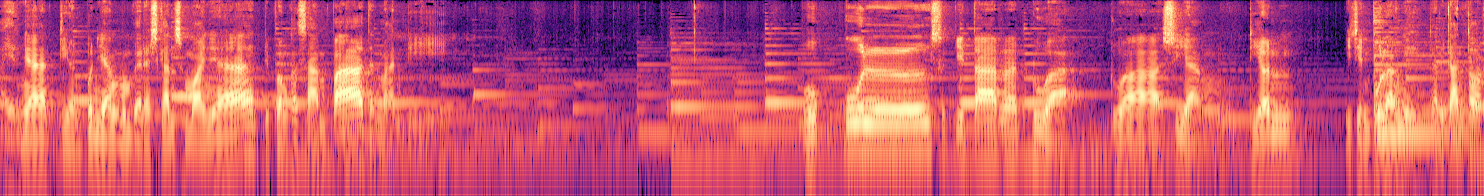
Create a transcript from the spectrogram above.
Akhirnya Dion pun yang membereskan semuanya, dibuang ke sampah dan mandi. pukul sekitar 2 2 siang Dion izin pulang nih dari kantor.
